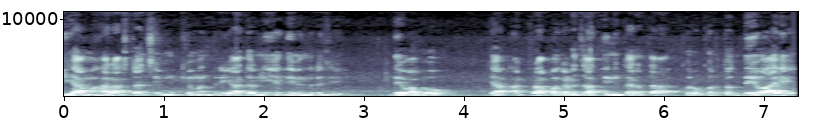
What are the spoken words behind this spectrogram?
की ह्या महाराष्ट्राचे मुख्यमंत्री आदरणीय देवेंद्रजी देवाभाऊ ह्या अठरा पगड जातींकरता खरोखर तो देव आहे.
